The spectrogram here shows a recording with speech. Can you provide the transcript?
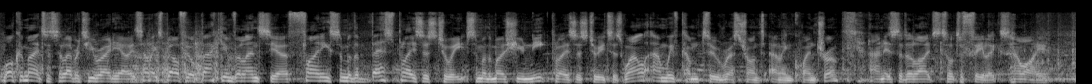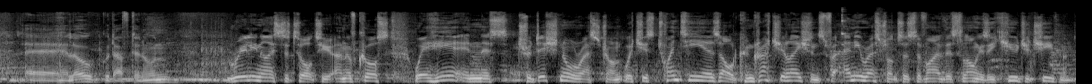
Welcome back to Celebrity Radio. It's Alex Belfield back in Valencia, finding some of the best places to eat, some of the most unique places to eat as well. And we've come to Restaurant El Encuentro, and it's a delight to talk to Felix. How are you? Uh, hello, good afternoon. Really nice to talk to you. And of course, we're here in this traditional restaurant, which is 20 years old. Congratulations. For any restaurant to survive this long is a huge achievement.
